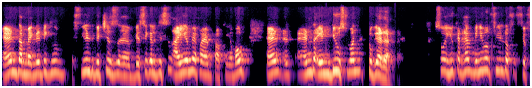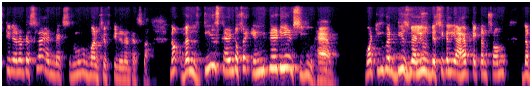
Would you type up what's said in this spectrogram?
and the magnetic field, which is uh, basically, this is IMF I am talking about, and, and the induced one together. So you can have minimum field of 50 nanotesla and maximum 150 nanotesla. Now, when these kind of ingredients you have, what even these values basically I have taken from the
